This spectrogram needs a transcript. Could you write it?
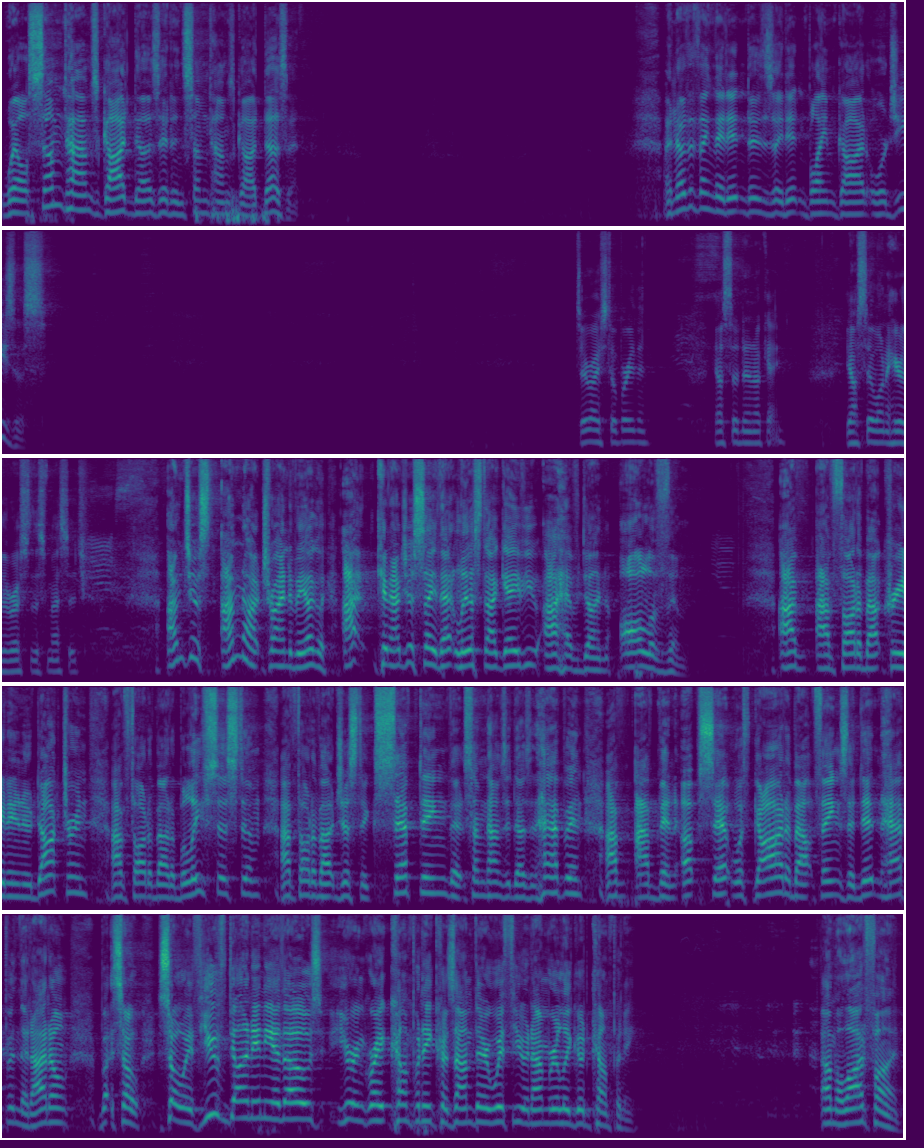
Well, sometimes God does it and sometimes God doesn't. Another thing they didn't do is they didn't blame God or Jesus. Is everybody still breathing? Yes. Y'all still doing okay? Y'all still want to hear the rest of this message? Yes. I'm just, I'm not trying to be ugly. I, can I just say that list I gave you? I have done all of them. I've, I've thought about creating a new doctrine. I've thought about a belief system. I've thought about just accepting that sometimes it doesn't happen. I've, I've been upset with God about things that didn't happen that I don't. But so, so if you've done any of those, you're in great company because I'm there with you and I'm really good company. I'm a lot of fun.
